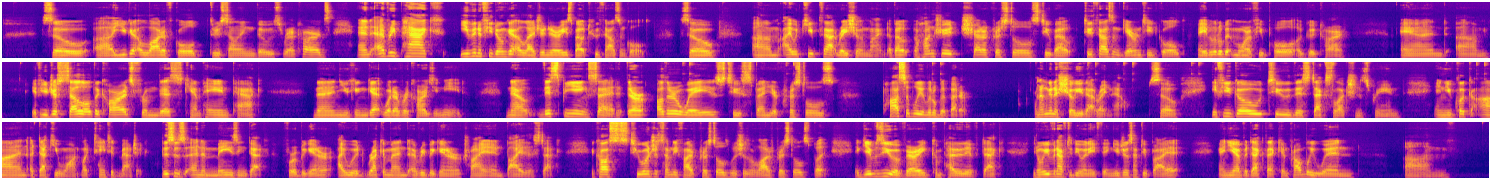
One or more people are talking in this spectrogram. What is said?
So uh, you get a lot of gold through selling those rare cards. And every pack, even if you don't get a legendary, is about 2000 gold. So um, I would keep that ratio in mind. About 100 Shadow Crystals to about 2,000 guaranteed gold, maybe a little bit more if you pull a good card. And um, if you just sell all the cards from this campaign pack, then you can get whatever cards you need. Now, this being said, there are other ways to spend your crystals possibly a little bit better. And I'm going to show you that right now. So if you go to this deck selection screen and you click on a deck you want, like Tainted Magic, this is an amazing deck for a beginner, I would recommend every beginner try and buy this deck. It costs 275 crystals, which is a lot of crystals, but it gives you a very competitive deck. You don't even have to do anything. You just have to buy it, and you have a deck that can probably win um,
